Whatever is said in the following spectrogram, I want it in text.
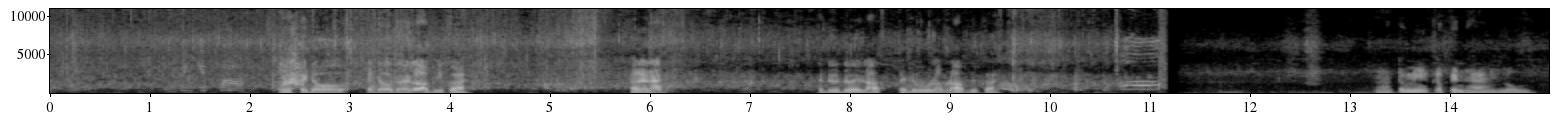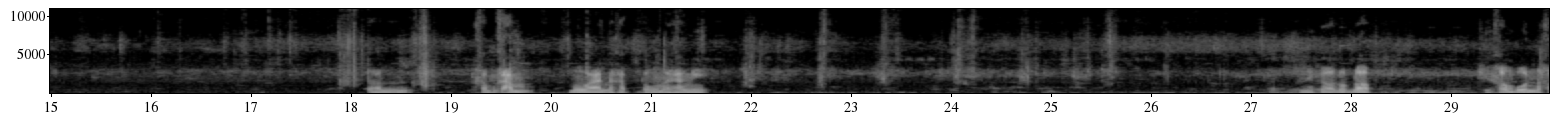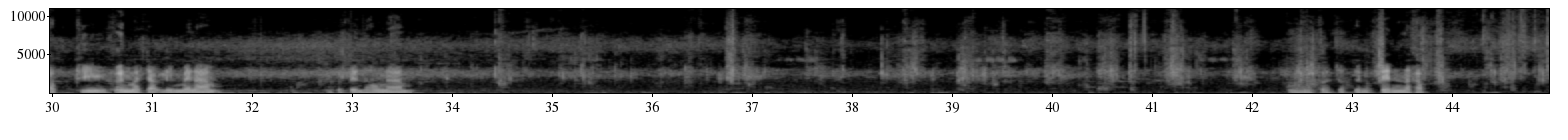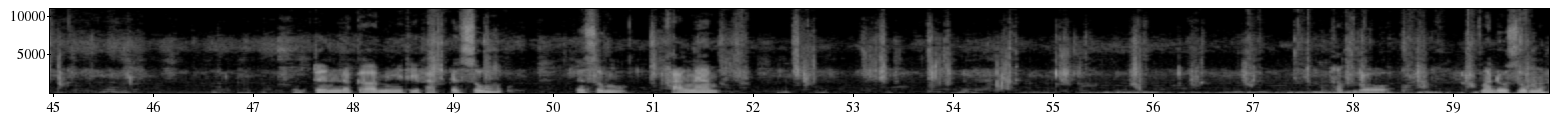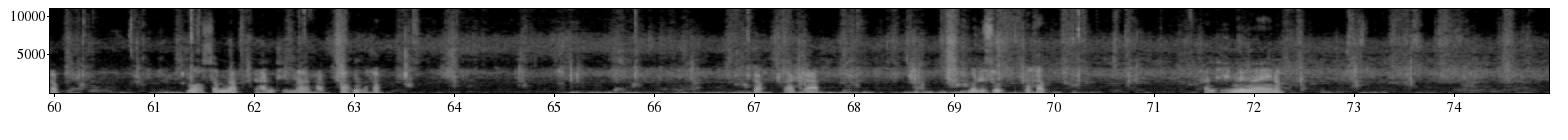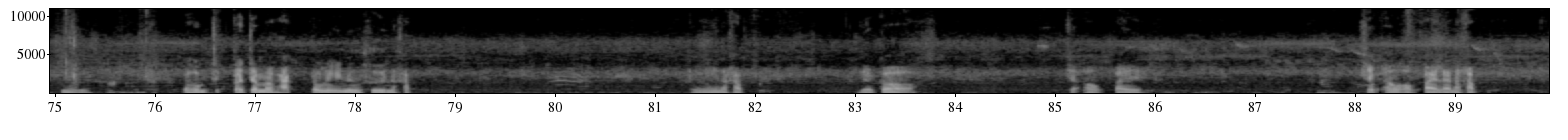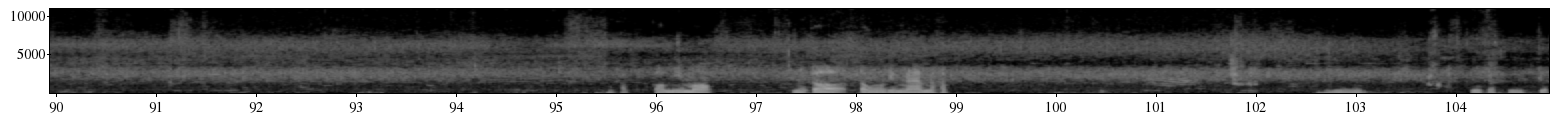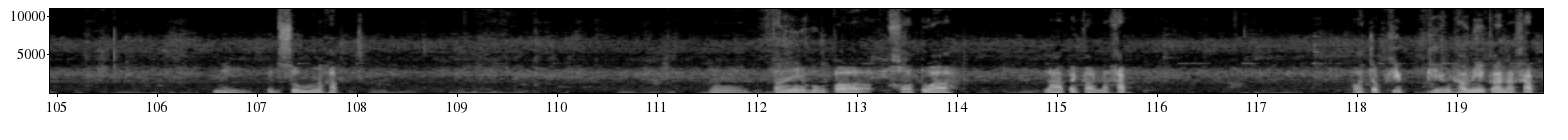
ไปเก็บต่อเดี๋ยวไปดูไปดูโดยรอบดีกว่าอะไรนะ ไปดูโดยรอบไปดูรอบๆดีกว่าอ่าตรงนี้ก็เป็นทางลง ตอนค่ำๆเมื่อวานนะครับ ลงมาทางนี้อันนี้ก็รอบๆ ที่ข้างบนนะครับ ที่ขึ้นมาจากริมแม่น้ำนี่ก็เป็นห้องน้ำตรงนี้ก็จะเป็นเต็นท์นะครับเป็นเต็นท์แล้วก็มีที่พักเป็นซุ้ม เป็นซุ้มข้างน้ำครับเดี๋ยว มาดูซุ้มนะครับ เหมาะสำหรับท่านที่มาพักผ่อนนะครับ กับอากาศบริสุทธิ์นะครับ ท่านที่เหนื่อยเนาะนี่ก็ผมก็จะมาพักตรงนี้หนึ่งคืนนะครับ ตรงนี้นะครับ เดี๋ยวก็จะออกไป ช็คเอาท์ออกไปแล้วนะครับ นะครับ ก็มีหมอก นี่ก็ตรงริมน้ำนะครับนี่นี่ก็คือจุด นี่เป็นซุ้มนะครับอาตอนนี้ผมก็ขอตัวลาไปก่อนนะครับ ขอจบคลิปเพียงเท่านี้ก่อนนะครับ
